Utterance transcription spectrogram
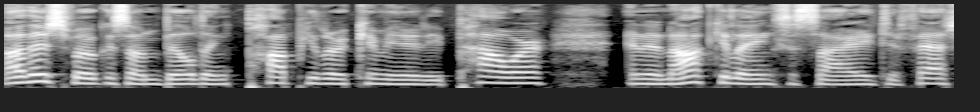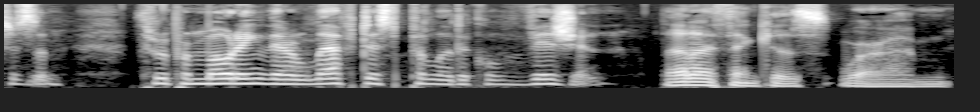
Others focus on building popular community power and inoculating society to fascism through promoting their leftist political vision. That I think is where I'm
